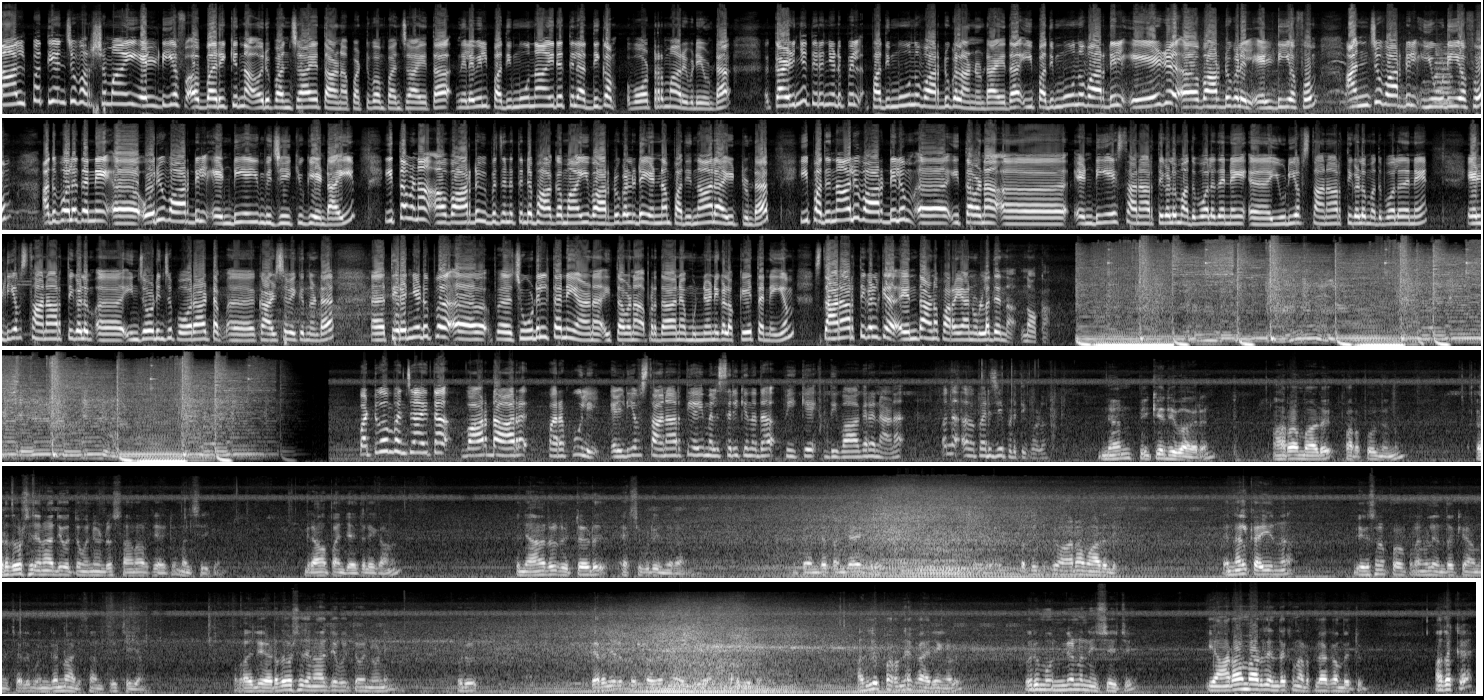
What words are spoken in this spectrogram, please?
നാൽപ്പത്തിയഞ്ച് വർഷമായി L D F ഭരിക്കുന്ന ഒരു പഞ്ചായത്താണ് പട്ടുവം പഞ്ചായത്ത്. നിലവിൽ പതിമൂന്നായിരത്തിലധികം വോട്ടർമാർ ഇവിടെയുണ്ട്. കഴിഞ്ഞ തിരഞ്ഞെടുപ്പിൽ പതിമൂന്ന് വാർഡുകളാണ് ഉണ്ടായത്. ഈ പതിമൂന്ന് വാർഡിൽ ഏഴ് വാർഡുകളിൽ എൽ ഡി എഫും അഞ്ച് വാർഡിൽ യു ഡി എഫും അതുപോലെ തന്നെ ഒരു വാർഡിൽ എൻ ഡി എയും വിജയിക്കുകയുണ്ടായി. ഇത്തവണ വാർഡ് വിഭജനത്തിന്റെ ഭാഗമായി വാർഡുകളുടെ എണ്ണം പതിനാലായിട്ടുണ്ട്. ഈ പതിനാല് വാർഡിലും ഇത്തവണ എൻ ഡി എ സ്ഥാനാർത്ഥികളും അതുപോലെ തന്നെ യു ഡി എഫ് സ്ഥാനാർത്ഥികളും അതുപോലെ തന്നെ എൽ ഡി എഫ് സ്ഥാനാർത്ഥികളും ഇഞ്ചോടിഞ്ച് പോരാട്ടം കാഴ്ചവെക്കുന്നുണ്ട്. തിരഞ്ഞെടുപ്പ് ചൂടിൽ തന്നെയാണ് ഇത്തവണ പ്രധാന മുന്നണികളൊക്കെ തന്നെയും. സ്ഥാനാർത്ഥികൾക്ക് എന്താണ് പറയാനുള്ളതെന്ന് നോക്കാം. പട്ടുവം പഞ്ചായത്ത് വാർഡ് ആറ് പരപ്പൂലിൽ എൽ ഡി എഫ് സ്ഥാനാർത്ഥിയായി മത്സരിക്കുന്നത് പി കെ ദിവാകരനാണ്. ഒന്ന് പരിചയപ്പെടുത്തിക്കോളൂ. ഞാൻ പി കെ ദിവാകരൻ ആറാം വാർഡ് പറപ്പൂരിൽ നിന്നും ഇടതുപക്ഷ ജനാധിപത്യ മുന്നണിയുടെ സ്ഥാനാർത്ഥിയായിട്ട് മത്സരിക്കും. ഗ്രാമപഞ്ചായത്തിലേക്കാണ്. ഇപ്പം ഞാനൊരു റിട്ടയർഡ് എക്സിക്യൂട്ടീവ് എഞ്ചിനീയറാണ് ഇപ്പോൾ എന്റെ പഞ്ചായത്തിൽ പ്രത്യേകിച്ച് ആറാം വാർഡിൽ എന്നാൽ കഴിയുന്ന വികസന പ്രവർത്തനങ്ങൾ എന്തൊക്കെയാണെന്ന് വെച്ചാൽ മുൻഗണന അടിസ്ഥാനത്തിൽ ചെയ്യണം. അപ്പോൾ അതിൽ ഇടതുപക്ഷ ജനാധിപത്യ മുന്നണി ഒരു തെരഞ്ഞെടുപ്പ് പ്രകടന പത്രിക പറഞ്ഞിട്ടുണ്ട് അതിൽ പറഞ്ഞ കാര്യങ്ങൾ ഒരു മുൻഗണന നിശ്ചയിച്ച് ഈ ആറാം വാർഡിൽ എന്തൊക്കെ നടപ്പിലാക്കാൻ പറ്റും അതൊക്കെ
